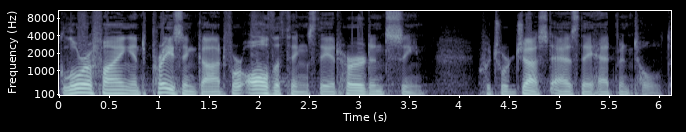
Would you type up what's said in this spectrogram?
glorifying and praising God for all the things they had heard and seen, which were just as they had been told.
